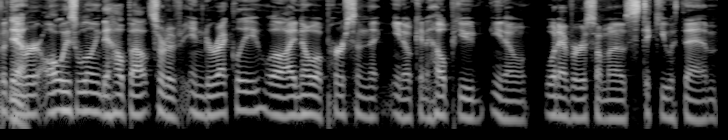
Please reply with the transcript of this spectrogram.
but they Yeah. were always willing to help out sort of indirectly. Well, I know a person that, you know, can help you, you know, whatever, so I'm gonna stick you with them.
